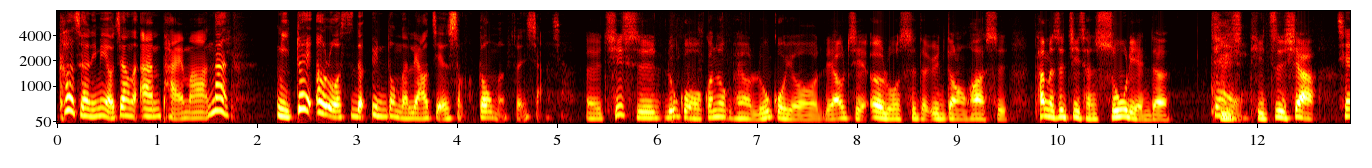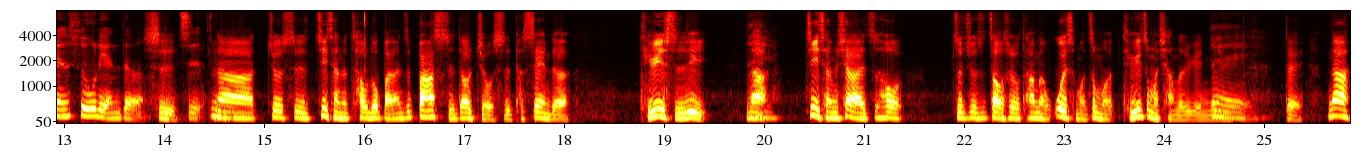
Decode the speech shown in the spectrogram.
课程里面有这样的安排吗？那你对俄罗斯的运动的了解是什么？跟我们分享一下。呃，其实如果观众朋友如果有了解俄罗斯的运动的话，是他们是继承苏联的体体制下，前苏联的体制，那就是继承了差不多百分之八十到九十 percent 的体育实力。那继承下来之后，这就是造就他们为什么这么体育这么强的原因。对对，那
